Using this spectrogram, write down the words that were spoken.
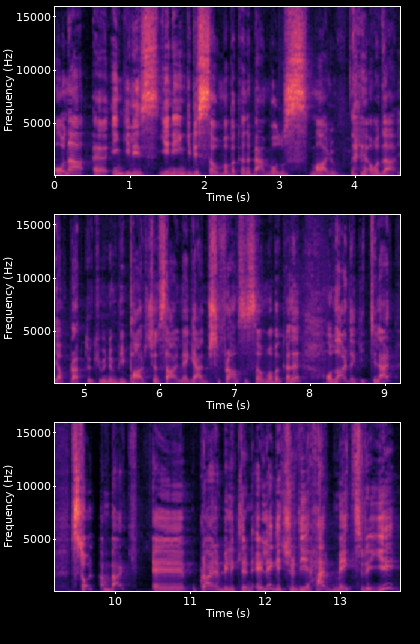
ona e, İngiliz yeni İngiliz Savunma Bakanı Ben Wallace malum o da yaprak dökümünün bir parçası haline gelmişti. Fransız Savunma Bakanı onlar da gittiler. Stoltenberg e, Ukrayna birliklerinin ele geçirdiği her metreyi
